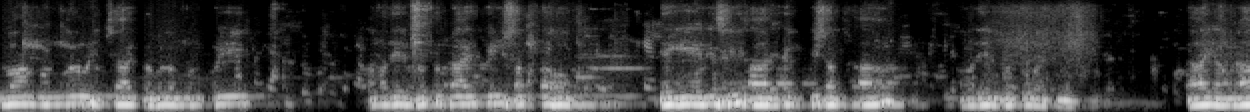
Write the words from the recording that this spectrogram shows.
এবং মঙ্গল ইচ্ছায় অবলম্বন করি আমাদের ব্রত প্রায় তিন সপ্তাহ এগিয়ে এনেছি আর একটি সপ্তাহ আমাদের ব্রত বাকি আছে। তাই আমরা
